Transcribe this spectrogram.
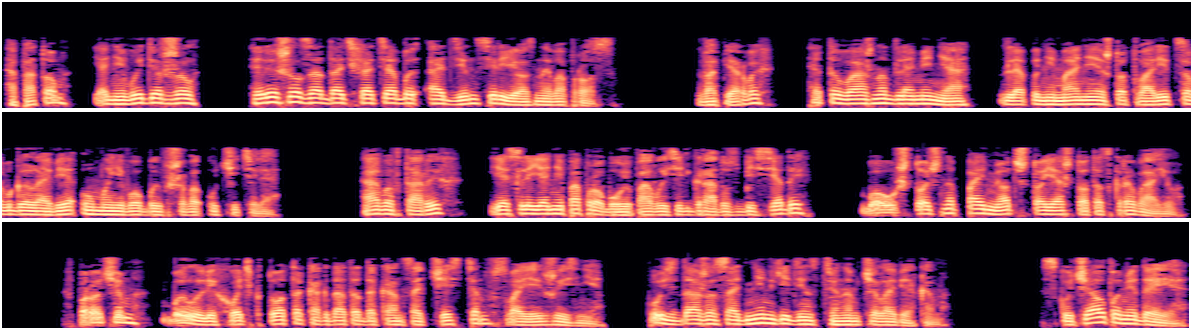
а потом я не выдержал и решил задать хотя бы один серьезный вопрос. Во-первых, это важно для меня, для понимания, что творится в голове у моего бывшего учителя. А во-вторых, если я не попробую повысить градус беседы, Бо уж точно поймет, что я что-то скрываю. Впрочем, был ли хоть кто-то когда-то до конца честен в своей жизни, пусть даже с одним единственным человеком. Скучал по Медее?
